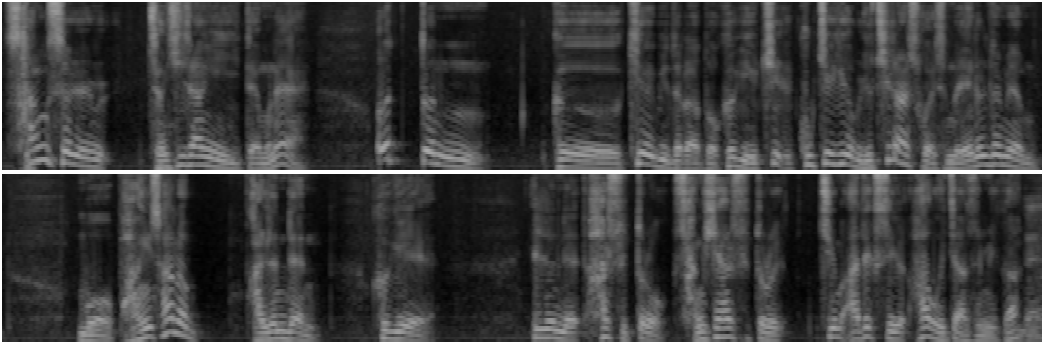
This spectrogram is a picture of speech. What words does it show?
상설 전시장이기 때문에 어떤 그 기업이더라도 거기 유치, 국제 기업을 유치를 할 수가 있습니다. 예를 들면 뭐 방위산업 관련된 거기에 1년 내에 할 수 있도록 상시할 수 있도록 지금 아덱스 하고 있지 않습니까? 네.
